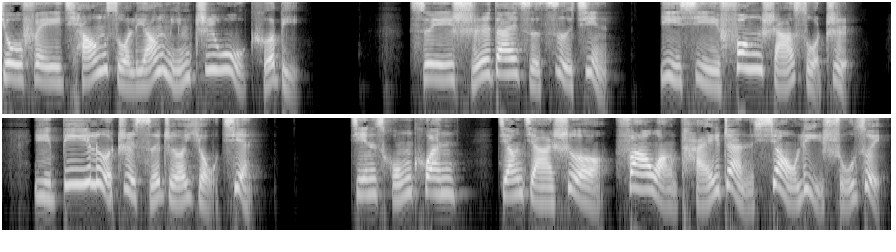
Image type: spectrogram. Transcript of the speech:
就非强索良民之物可比，虽石呆子自尽，亦系疯傻所致，与逼勒致死者有见。今从宽将假设发往台站效力赎罪，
